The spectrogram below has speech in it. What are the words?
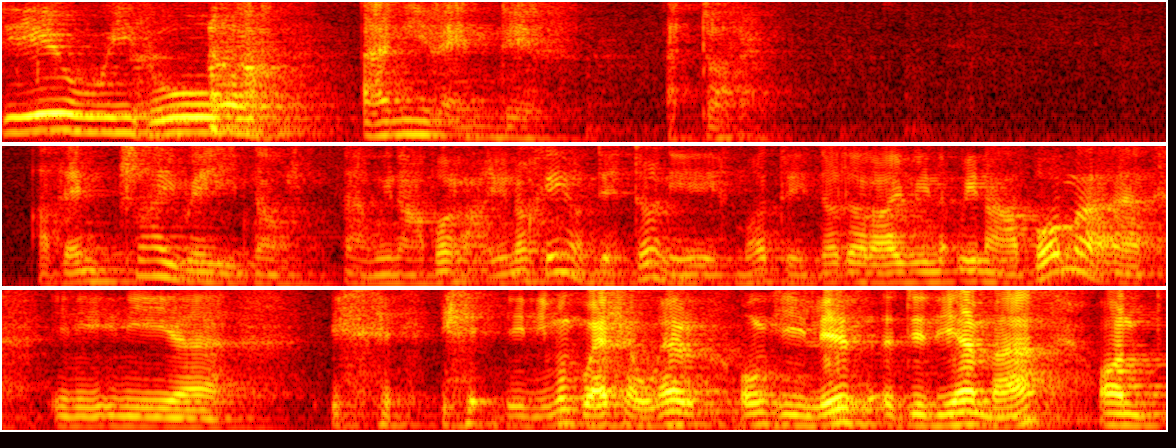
Dyw i ddod yn ei fendith eto fe. A fentra i weid nawr, a wy'n abo rai yno chi, ond eto ni, chmod, un o'r rai wy'n abo yma, i ni, i ni uh, ni'n ni'n gwell awer o'n gilydd y dyddiau yma, ond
